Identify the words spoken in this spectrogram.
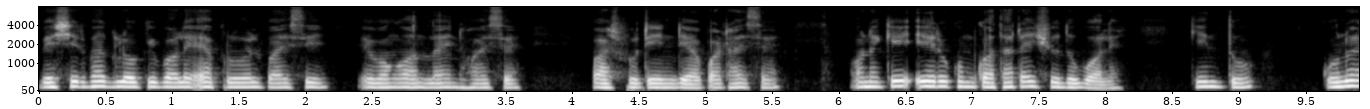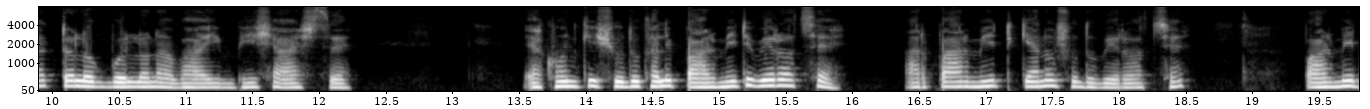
বেশিরভাগ লোকই বলে অ্যাপ্রুভাল পাইছি। এবং অনলাইন হয়েছে পাসপোর্ট ইন্ডিয়া পাঠাইছে। অনেকে এরকম কথাটাই শুধু বলে। কিন্তু কোনো একটা লোক বলল, না ভাই ভিসা আসছে। এখন কি শুধু খালি পারমিটই বেরোচ্ছে? আর পারমিট কেন শুধু বেরোচ্ছে? পারমিট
